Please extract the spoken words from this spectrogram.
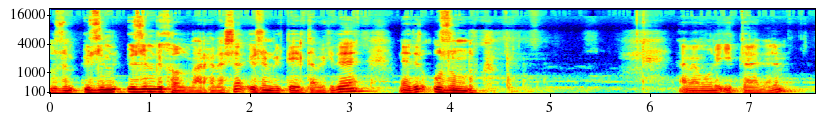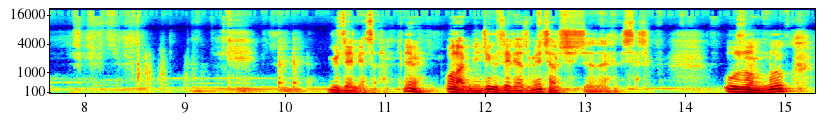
Uzun, üzüm, üzümlük oldu arkadaşlar. Üzümlük değil tabii ki de. Nedir? Uzunluk. Hemen bunu iptal edelim. Güzel yazalım. Değil mi? Olabildiğince güzel yazmaya çalışacağız arkadaşlar. Uzunluk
